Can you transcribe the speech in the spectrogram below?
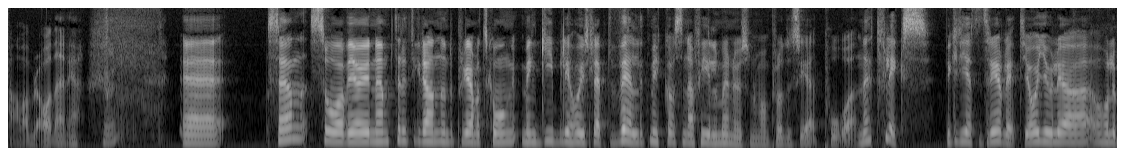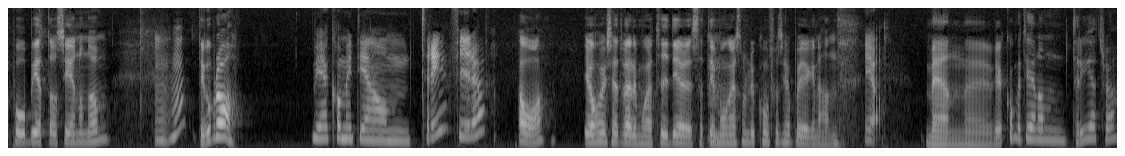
Fan vad bra den är. Eh, Sen så, vi har ju nämnt det lite grann under programmets gång, men Ghibli har ju släppt väldigt mycket av sina filmer nu som de har producerat på Netflix. Vilket är jättetrevligt. Jag och Julia håller på att beta oss igenom dem. Mhm. Det går bra. Vi har kommit igenom tre, fyra. Ja, jag har ju sett väldigt många tidigare så det är Mm. många som du kommer få se på egen hand. Ja. Men eh, vi har kommit igenom tre tror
